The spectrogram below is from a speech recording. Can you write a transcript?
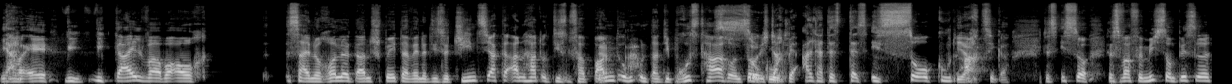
ja, aber ey, wie, wie geil war aber auch seine Rolle dann später, wenn er diese Jeansjacke anhat und diesen Verband ja. um und dann die Brusthaare und so. so. Ich dachte mir, Alter, das, das ist so gut ja. 80er. Das ist so, das war für mich so ein bisschen,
